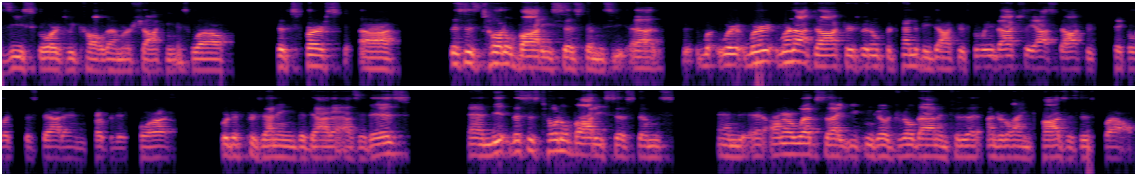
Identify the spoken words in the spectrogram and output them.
z-scores, we call them, are shocking as well. This first, uh, this is total body systems. Uh, we're, we're, we're not doctors. We don't pretend to be doctors, but we've actually asked doctors to take a look at this data and interpret it for us. We're just presenting the data as it is. And th- this is total body systems. And uh, on our website, you can go drill down into the underlying causes as well.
